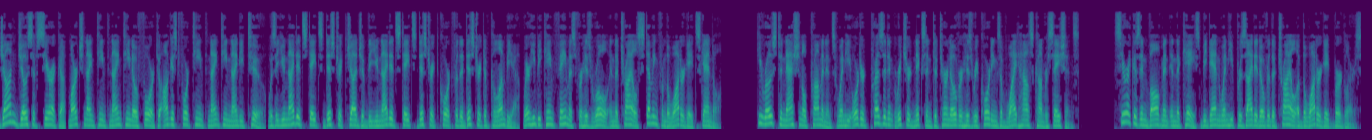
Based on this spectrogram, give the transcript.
John Joseph Sirica March 19, 1904 to August 14, 1992 was a United States District Judge of the United States District Court for the District of Columbia, where he became famous for his role in the trials stemming from the Watergate scandal. He rose to national prominence when he ordered President Richard Nixon to turn over his recordings of White House conversations. Sirica's involvement in the case began when he presided over the trial of the Watergate burglars.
